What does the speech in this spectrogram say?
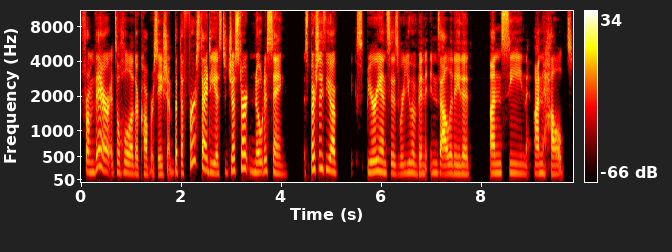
from there, it's a whole other conversation. But the first idea is to just start noticing especially if you have experiences where you have been invalidated, unseen, unhelped,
